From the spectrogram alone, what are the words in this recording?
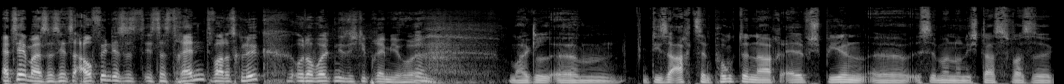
erzähl mal, ist das jetzt Aufwind? Ist, es, ist das Trend? War das Glück? Oder wollten die sich die Prämie holen? Michael, ähm, diese 18 Punkte nach elf Spielen äh, ist immer noch nicht das, was sie äh,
